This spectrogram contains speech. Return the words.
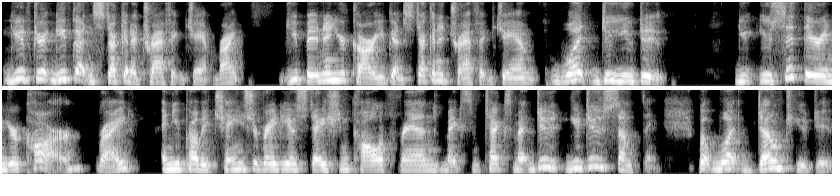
you've you've gotten stuck in a traffic jam, right? You've been in your car, you've gotten stuck in a traffic jam. What do you do? You you sit there in your car, right? And you probably change the radio station, call a friend, make some text do you do something. But what don't you do?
